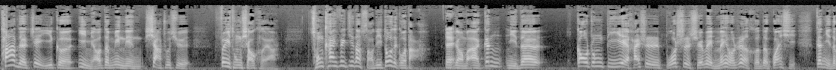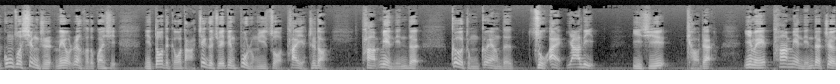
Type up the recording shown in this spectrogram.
他的这一个疫苗的命令下出去非同小可呀，从开飞机到扫地都得给我打，对，知道吗？啊，跟你的。高中毕业还是博士学位没有任何的关系，跟你的工作性质没有任何的关系，你都得给我打。这个决定不容易做，他也知道，他面临的各种各样的阻碍、压力以及挑战，因为他面临的这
